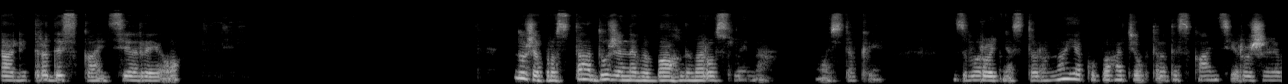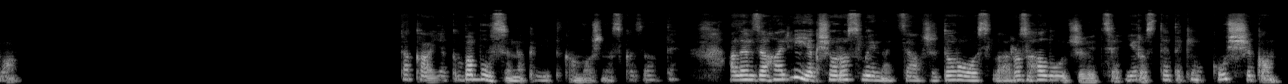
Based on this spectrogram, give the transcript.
Далі традисканція Рео. Дуже проста, дуже невибаглива рослина. Ось такий. Зворотня сторона, як у багатьох традисканцій, рожева. Така, як бабусина квітка, можна сказати. Але взагалі, якщо рослина ця вже доросла, розгалуджується і росте таким кущиком,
